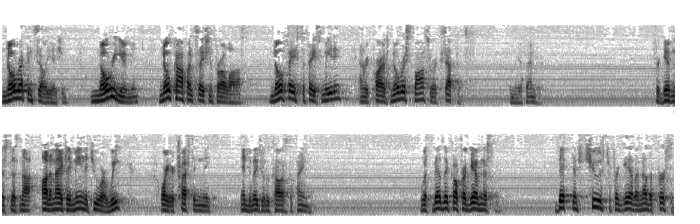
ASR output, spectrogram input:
no reconciliation, no reunion, no compensation for a loss, no face to face meeting, and requires no response or acceptance from the offender. Forgiveness does not automatically mean that you are weak or you're trusting the individual who caused the pain. With biblical forgiveness, victims choose to forgive another person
